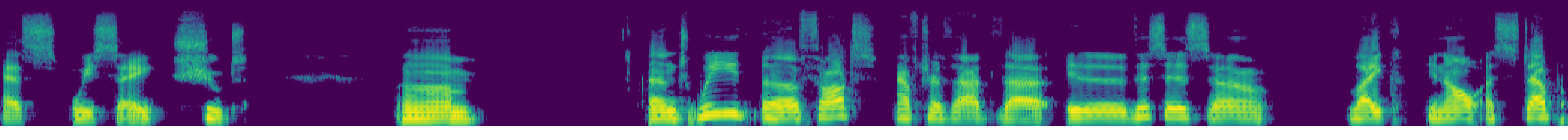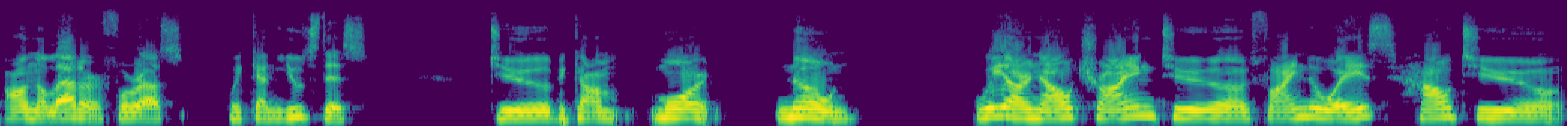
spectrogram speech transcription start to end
as we say shoot. Um and we uh, thought after that that uh, this is uh, like you know a step on a ladder for us. We can use this to become more known we are now trying to uh, find ways how to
